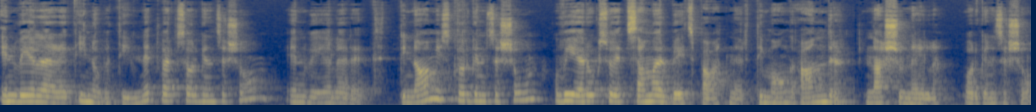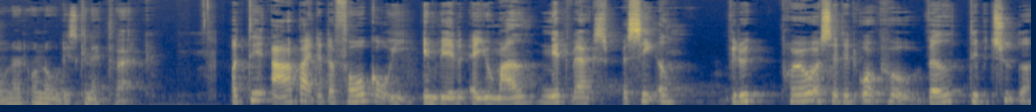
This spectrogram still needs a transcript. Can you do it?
NVL är ett innovativ nätverksorganisation. NVL är ett dynamisk organisation och vi är också ett samarbetspartner till många andra nationella organisationer och nordiska nätverk. Og det arbejde, der foregår i NVL, er jo meget netværksbaseret. Vil du ikke prøve at sætte et ord på, hvad det betyder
